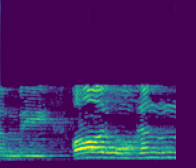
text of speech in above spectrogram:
أمري. قالوا لن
